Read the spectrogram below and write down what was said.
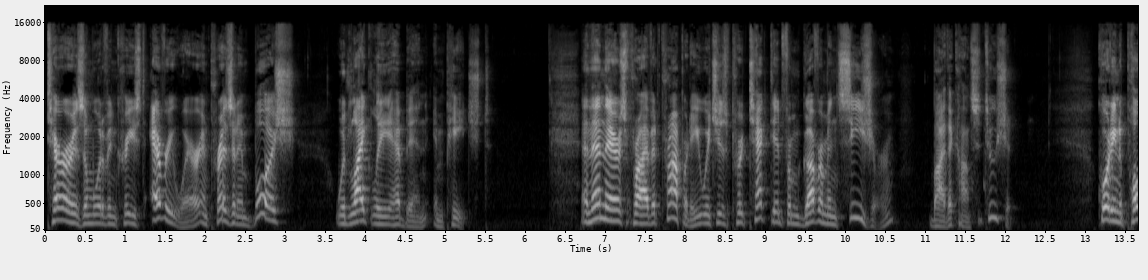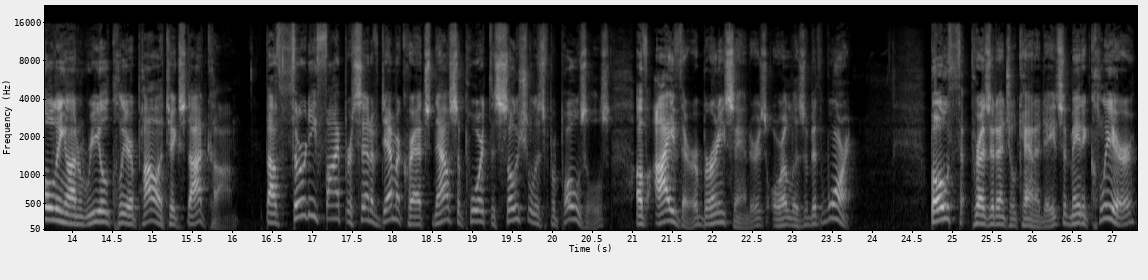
terrorism would have increased everywhere, and President Bush would likely have been impeached. And then there's private property, which is protected from government seizure by the Constitution. According to polling on RealClearPolitics.com, about 35% of Democrats now support the socialist proposals of either Bernie Sanders or Elizabeth Warren. Both presidential candidates have made it clear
